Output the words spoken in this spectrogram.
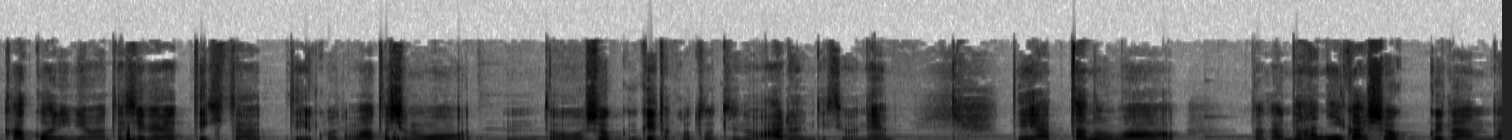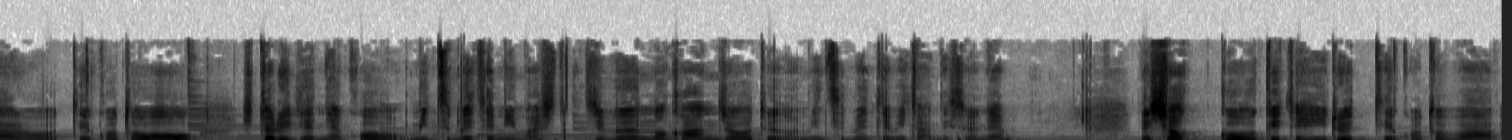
過去にね私がやってきたっていうこと、まあ、私も、うんとショック受けたことっていうのはあるんですよね。でやったのはなんか何がショックなんだろうっていうことを一人でねこう見つめてみました。自分の感情っていうのを見つめてみたんですよね。でショックを受けているっていうことは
